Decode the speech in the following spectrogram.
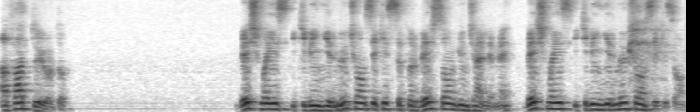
AFAD duyurdu. 5 Mayıs 2023 18.05 son güncelleme 5 Mayıs 2023 18.10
